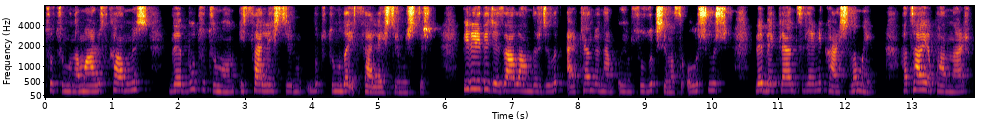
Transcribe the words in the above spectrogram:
tutumuna maruz kalmış ve bu tutumun içselleştir bu tutumu da içselleştirmiştir. Bireyde cezalandırıcılık erken dönem uyumsuzluk şeması oluşmuş ve beklentilerini karşılamayıp hata yapanlar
